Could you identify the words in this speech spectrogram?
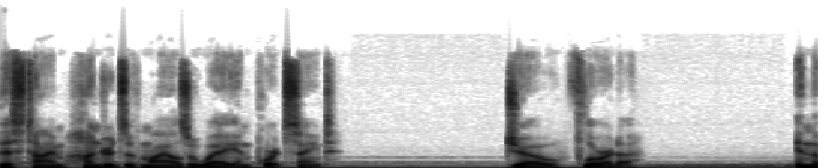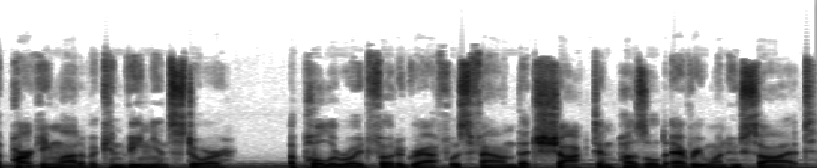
this time hundreds of miles away in Port St. Joe, Florida. In the parking lot of a convenience store, a Polaroid photograph was found that shocked and puzzled everyone who saw it.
